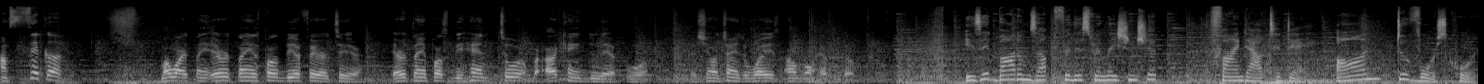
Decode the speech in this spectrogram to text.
I'm sick of it. My wife thinks everything is supposed to be a fairy tale. Everything is supposed to be handed to her, but I can't do that for her. If she don't change her ways, I'm gonna have to go. Is it bottoms up for this relationship? Find out today on Divorce Court.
